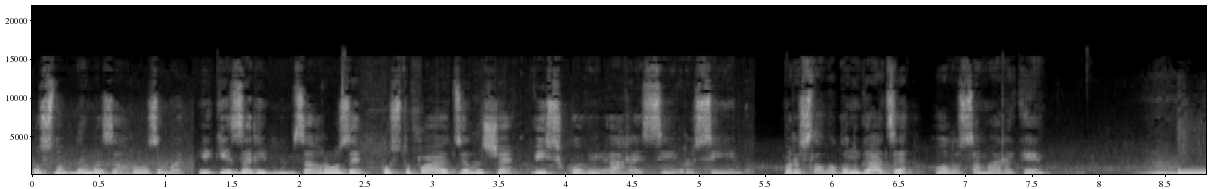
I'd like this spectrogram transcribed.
основними загрозами, які за рівнем загрози поступаються лише військовій агресії Росії. Мирослава Гонгадзе, Голос Америки. Thank you.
